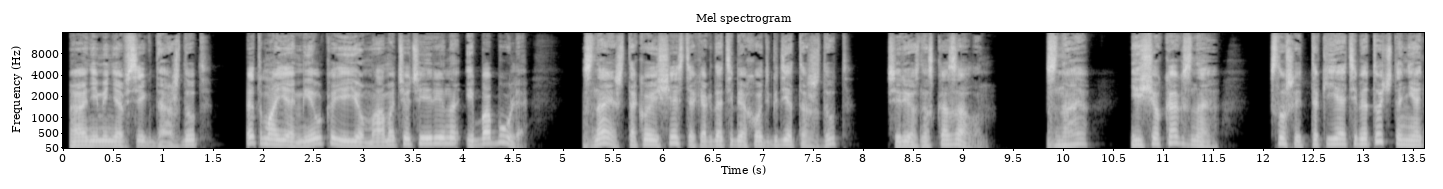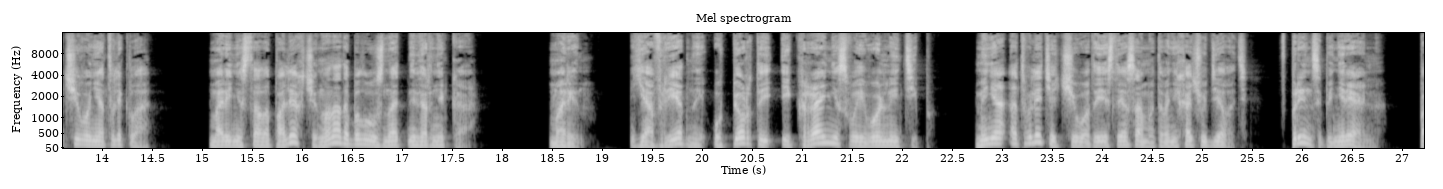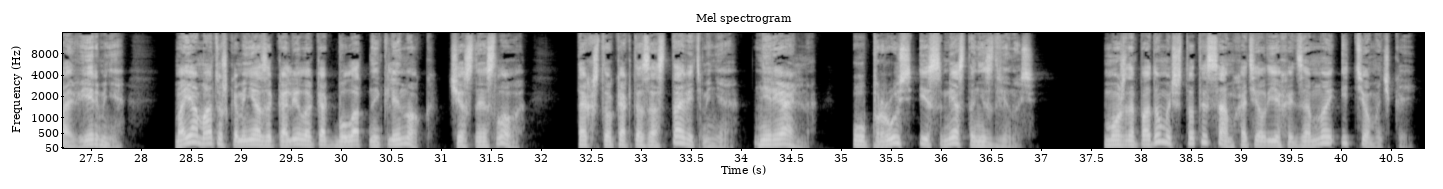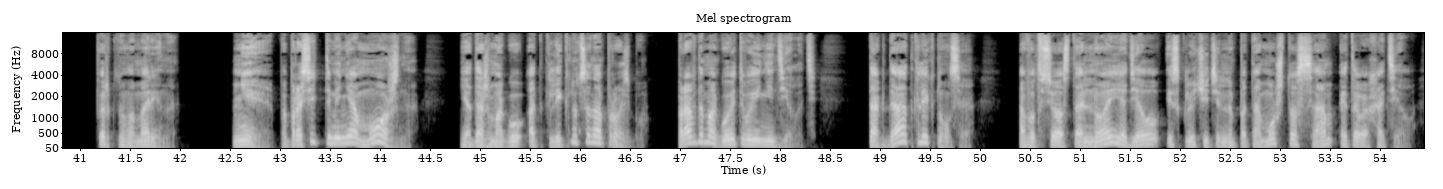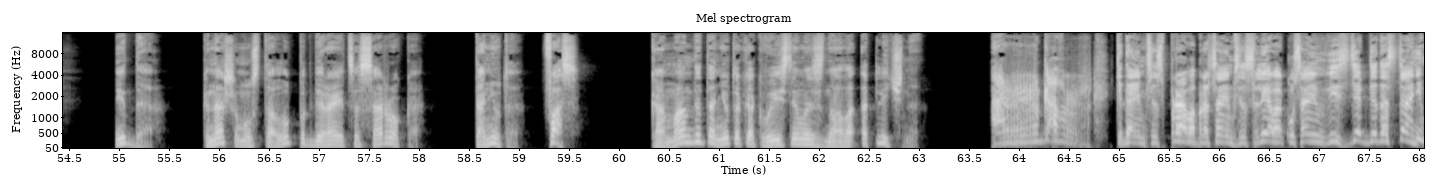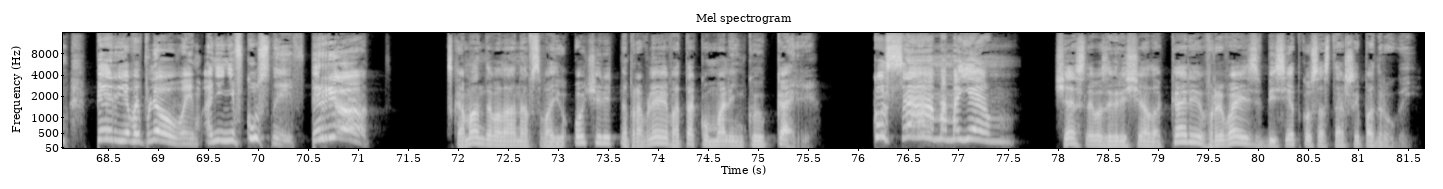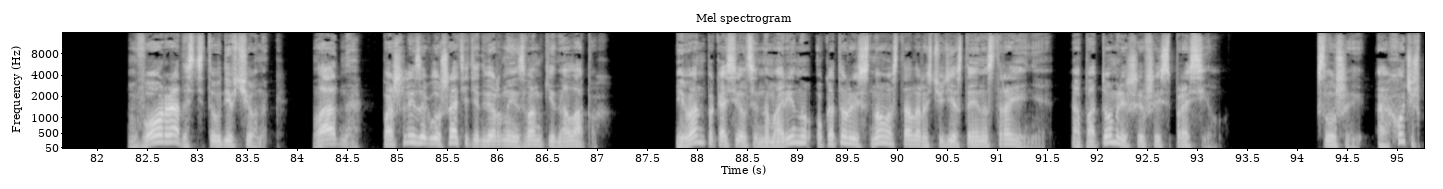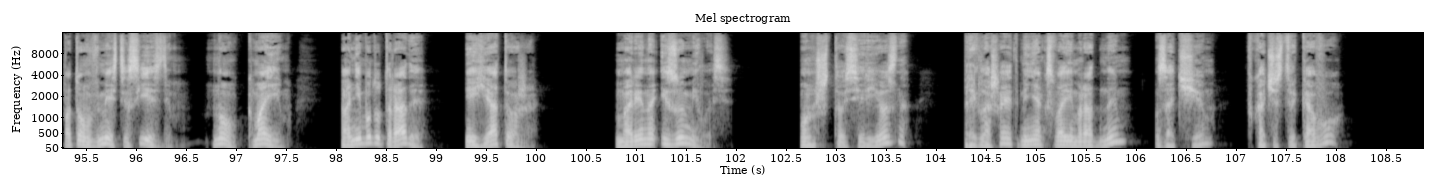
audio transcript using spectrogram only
«А они меня всегда ждут. Это моя Милка, ее мама, тетя Ирина и бабуля. Знаешь, такое счастье, когда тебя хоть где-то ждут», — серьезно сказал он. «Знаю. Еще как знаю. Слушай, так я тебя точно ни от чего не отвлекла?» Марине стало полегче, но надо было узнать наверняка. «Марин, я вредный, упертый и крайне своевольный тип. Меня отвлечь от чего-то, если я сам этого не хочу делать. В принципе, нереально. Поверь мне, моя матушка меня закалила как булатный клинок, честное слово. Так что как-то заставить меня нереально. Упрусь и с места не сдвинусь. Можно подумать, что ты сам хотел ехать за мной и Тёмочкой», — фыркнула Марина. «Не, попросить-то меня можно. Я даже могу откликнуться на просьбу. Правда, могу этого и не делать. Тогда откликнулся. А вот все остальное я делал исключительно потому, что сам этого хотел. И да, к нашему столу подбирается сорока. Танюта, фас! Команды Танюта, как выяснилось, знала отлично. «Аргавр! Кидаемся справа, бросаемся слева, кусаем везде, где достанем! Перья выплевываем, они невкусные! Вперед!» Скомандовала она в свою очередь, направляя в атаку маленькую Карри. «Кусама моем!» Счастливо заверещала Карри, врываясь в беседку со старшей подругой. «Во радость-то у девчонок! Ладно, пошли заглушать эти дверные звонки на лапах». Иван покосился на Марину, у которой снова стало расчудесное настроение, а потом, решившись, спросил. «Слушай, а хочешь потом вместе съездим? Ну, к моим. Они будут рады. И я тоже». Марина изумилась. «Он что, серьезно? Приглашает меня к своим родным? Зачем? В качестве кого?»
